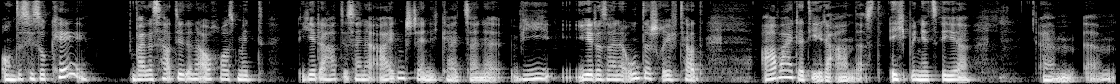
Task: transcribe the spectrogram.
und das ist okay, weil es hat ja dann auch was mit, jeder hatte seine Eigenständigkeit, seine, wie jeder seine Unterschrift hat, arbeitet jeder anders. Ich bin jetzt eher, ähm, ähm,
